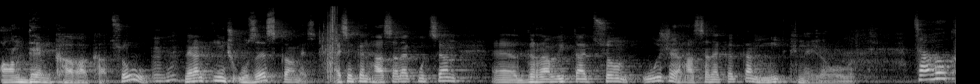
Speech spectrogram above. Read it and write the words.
անդեմ քաղաքացու, նրան ինչ ուզես կանես։ Այսինքն հասարակության գravitացիոն ուժը հասարակական միտքն է ժողովրդի։ Ցավոք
